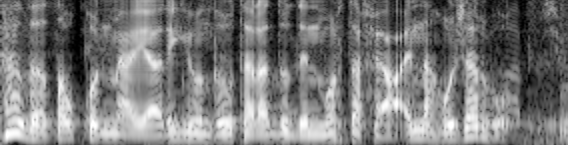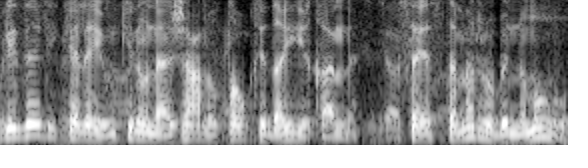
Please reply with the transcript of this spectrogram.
هذا طوق معياري ذو تردد مرتفع. إنه جرو. لذلك لا يمكننا جعل الطوق ضيقا. سيستمر بالنمو.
